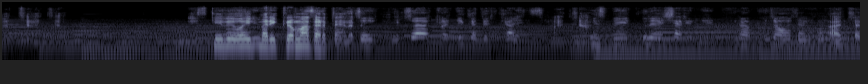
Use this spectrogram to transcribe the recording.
अच्छा। इसकी भी वही परिक्रमा करते हैं ना? पूजा करने का तरीका है। अच्छा। इसमें पूरे शरीर में पूरा पूजा हो जाएगा अच्छा।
